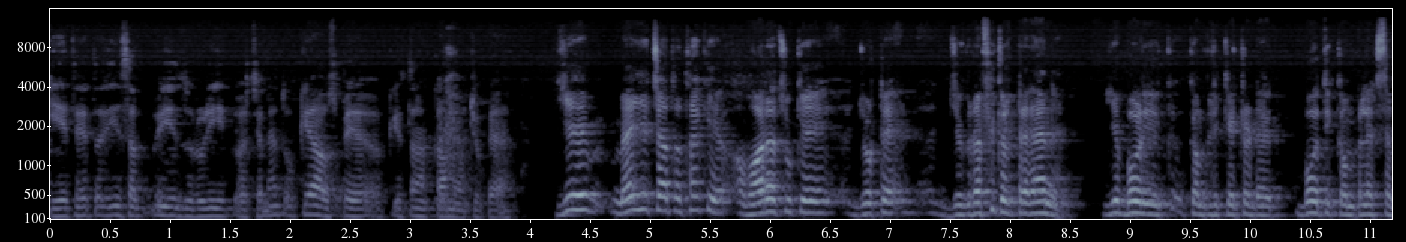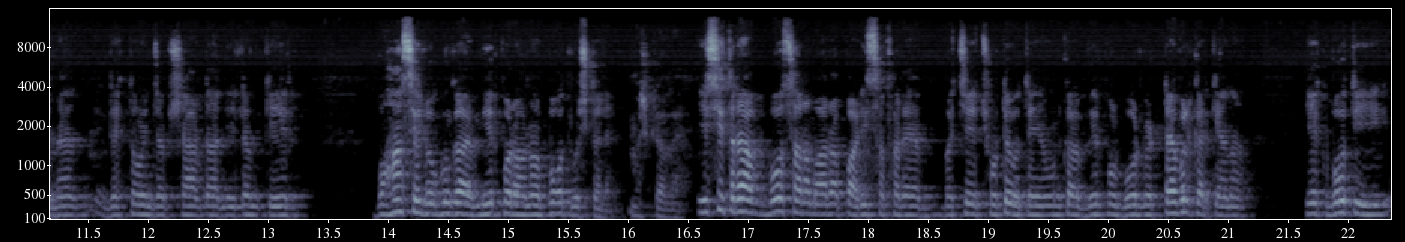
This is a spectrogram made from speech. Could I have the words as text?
किए थे तो ये सब ये ज़रूरी क्वेश्चन है तो क्या उस पर किस तरह कम हो चुका है? ये मैं ये चाहता था कि हमारा चूँकि जो जोग्राफिकल टेरैन है ये बहुत कम्प्लिकेटेड है बहुत ही कम्प्लेक्स है। मैं देखता हूँ जब शारदा नीलम केर वहाँ से लोगों का मीरपुर आना बहुत मुश्किल है। मुश्किल है। इसी तरह बहुत सारा हमारा पहाड़ी सफ़र है बच्चे छोटे होते हैं उनका मीरपुर बोर्ड में ट्रैवल करके आना एक बहुत ही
